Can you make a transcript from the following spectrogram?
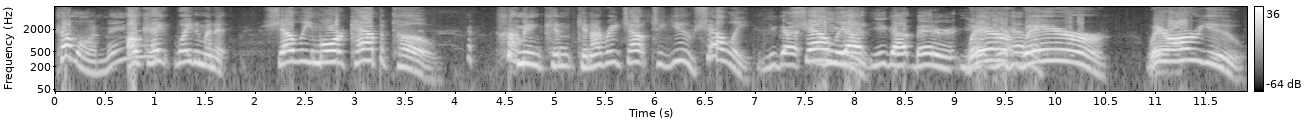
Come on, man. Okay, wait a minute. Shelley Moore Capito. I mean, can can I reach out to you, Shelley? You got Shelley. You got, you got better. You, where you have a- where where are you?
